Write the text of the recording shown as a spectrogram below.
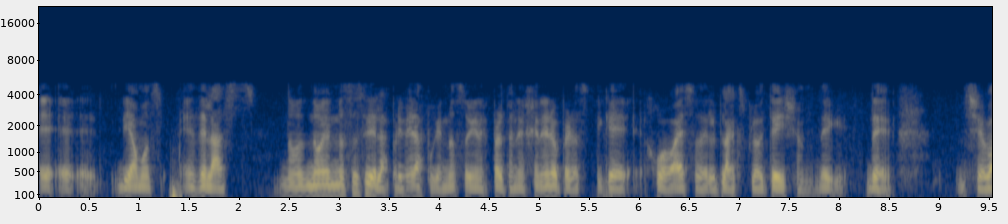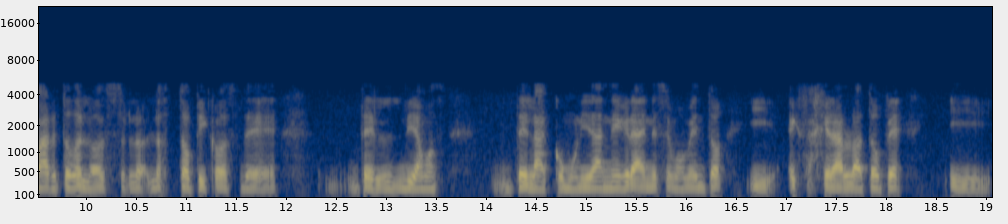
eh, eh, eh, digamos, es de las, no, no, no sé si de las primeras porque no soy un experto en el género, pero sí que jugaba eso del Black Exploitation, de, llevar todos los, lo- los tópicos de, del, digamos, de la comunidad negra en ese momento y exagerarlo a tope y,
